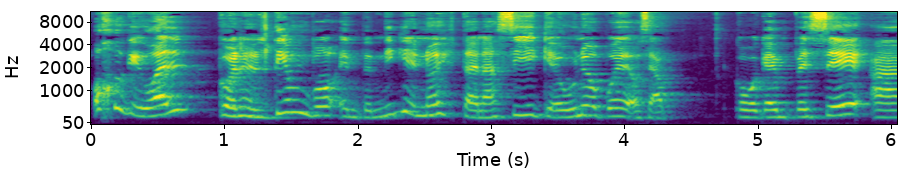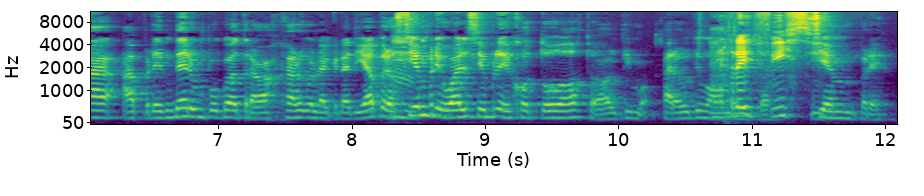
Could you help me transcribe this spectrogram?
Ojo que igual con el tiempo entendí que no es tan así, que uno puede, o sea, como que empecé a aprender un poco a trabajar con la creatividad, pero mm. siempre igual, siempre dejo todo, todo último, para último momento. Es difícil. Siempre.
